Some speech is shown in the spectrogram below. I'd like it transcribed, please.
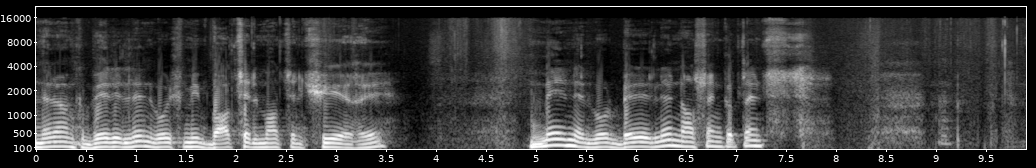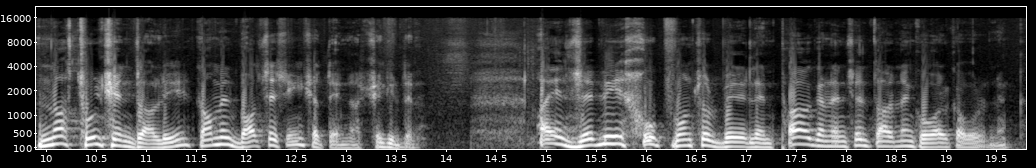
նրանք բերել են ոչ մի բացել մացել չի եղել մերն էլ որ բերել են ասենք այտենց նախ թույլ չեն տալի կամ էլ բացես ինչա տենաս չգիտեմ այդ ձևի խուբ ոնց որ բերել են փագն հենց էլ տալն են հողարկավորնենք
